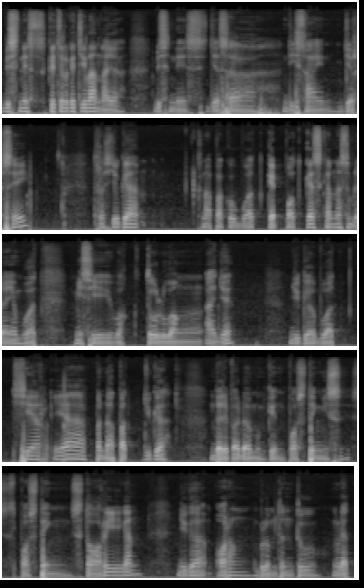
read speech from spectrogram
bisnis kecil-kecilan lah ya. Bisnis jasa desain jersey. Terus juga kenapa aku buat cap podcast? Karena sebenarnya buat ngisi waktu luang aja. Juga buat share ya pendapat juga. Daripada mungkin posting posting story kan. Juga orang belum tentu ngeliat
